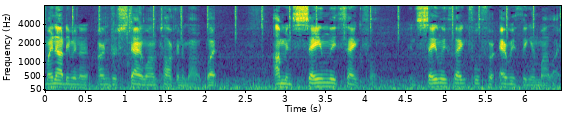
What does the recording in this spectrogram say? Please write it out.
might not even understand what I'm talking about, but I'm insanely thankful. Insanely thankful for everything in my life.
